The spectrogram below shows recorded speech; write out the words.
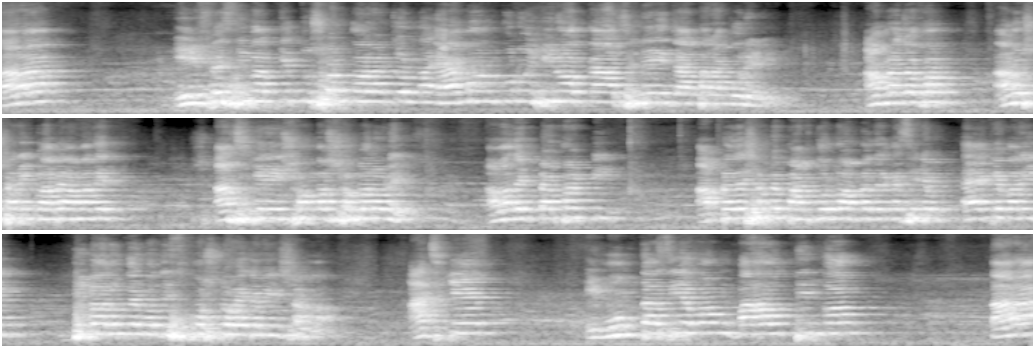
তারা এই ফেস্টিভালকে দূষণ করার জন্য এমন কোনো হীন কাজ নেই যা তারা করেনি। আমরা যখন আনুষ্ঠানিকভাবে আমাদের আজকের এই সংবাদ সম্মেলনে আমাদের পেপারটি আপনাদের সামনে পাঠ করব, আপনাদের কাছে একেবারেই দিবালুকের মধ্যে স্পষ্ট হয়ে যাবে ইনশাল্লাহ আজকে এই মুমতাজি এবং বাহাউদ্দিনগণ, তারা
